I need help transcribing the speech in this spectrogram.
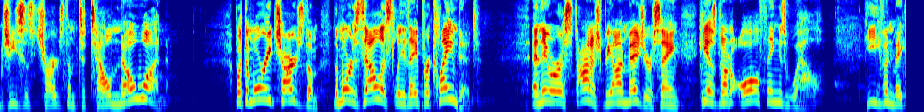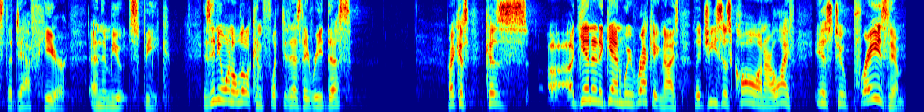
Jesus charged them to tell no one. But the more he charged them, the more zealously they proclaimed it. And they were astonished beyond measure, saying, He has done all things well. He even makes the deaf hear and the mute speak. Is anyone a little conflicted as they read this? Right? Because uh, again and again, we recognize that Jesus' call in our life is to praise Him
